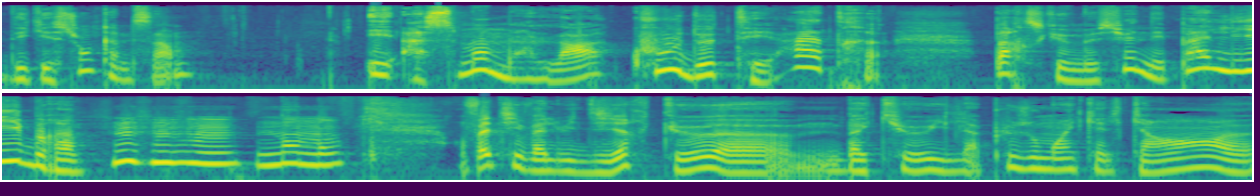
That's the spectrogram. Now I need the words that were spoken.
des questions comme ça. Et à ce moment-là, coup de théâtre, parce que monsieur n'est pas libre. non, non. En fait, il va lui dire que euh, bah, qu'il a plus ou moins quelqu'un, euh,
